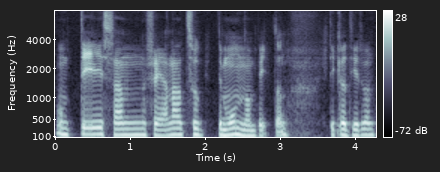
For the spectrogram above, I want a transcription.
Und die sind ferner zu Dämonenanbetern degradiert worden.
